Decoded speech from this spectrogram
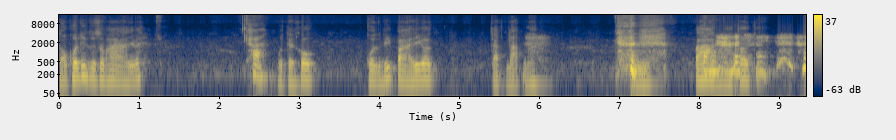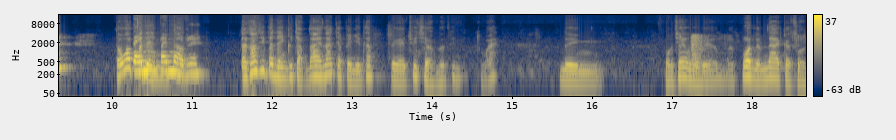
สองคนที่ดูสภาใช่ไหมค่ะโอ้แต่ก็คนพิปรายนี่ก็จัดหนักนะคือต้านนะเท่าที่แต่ว่าเต็ปมระเด็นไปหมดเลย แต่เท่าที่ประเด็นคือจับได้น่าจะเป็นอย่างนี้ถ้าเป็นไงช่วยเฉิมนะพี่ถูกไหมหนึ่งผมใช้ผมปล้นอำนาจกับส่วน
